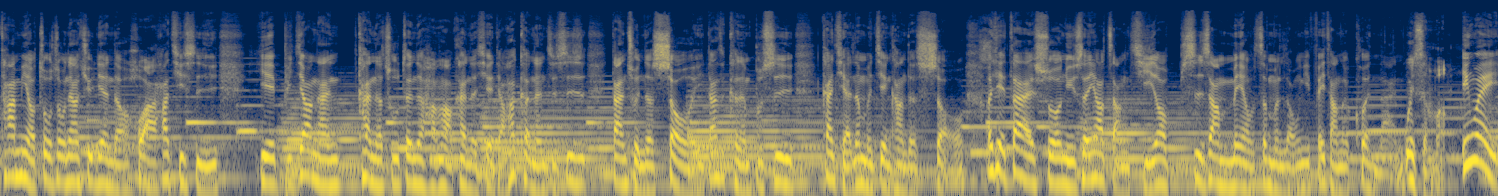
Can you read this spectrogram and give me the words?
她没有做重量训练的话，她其实也比较难看得出真的很好看的线条。她可能只是单纯的瘦而已，但是可能不是看起来那么健康的瘦。而且再来说，女生要长肌肉，事实上没有这么容易，非常的困难。为什么？因为，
